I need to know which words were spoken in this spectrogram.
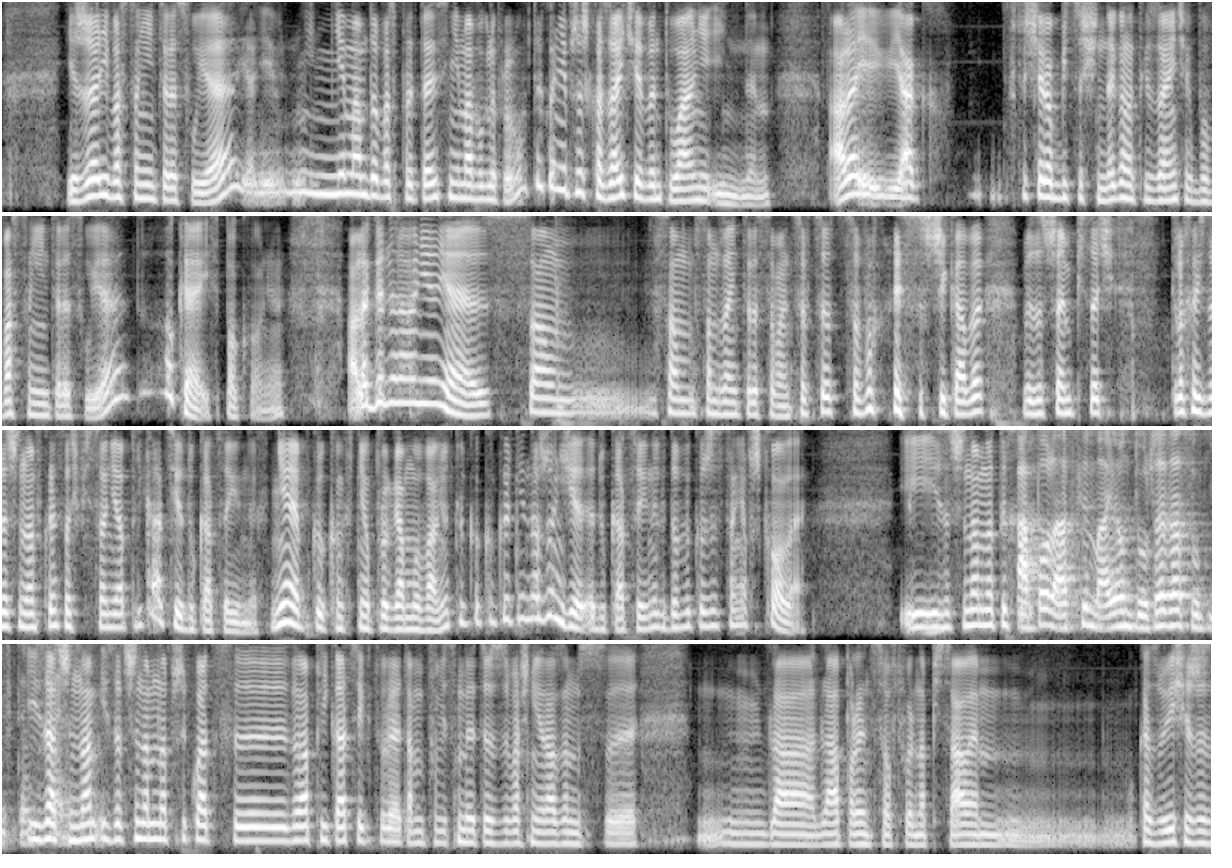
jeżeli was to nie interesuje, ja nie, nie, nie mam do was pretensji, nie ma w ogóle problemu, tylko nie przeszkadzajcie ewentualnie innym. Ale jak chcecie robić coś innego na tych zajęciach, bo was to nie interesuje, okej, okay, spoko, nie? Ale generalnie nie, są, są, są zainteresowani. Co, co, co w ogóle jest też ciekawe, że zacząłem pisać, trochę się zaczynam wkręcać w pisanie aplikacji edukacyjnych. Nie konkretnie o programowaniu, tylko konkretnie narzędzi edukacyjnych do wykorzystania w szkole. I zaczynam na tych. A Polacy mają duże zasługi w tym. I zaczynam, I zaczynam na przykład y, no, aplikacje, które tam powiedzmy też właśnie razem z Mm, dla, dla Apparent Software napisałem. Okazuje się, że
